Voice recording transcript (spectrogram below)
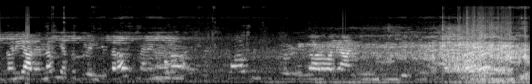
उधर ही आ लेना या तो ट्रेन की तरफ़। मैंने बोला वहाँ सिक्योरिटी गार्ड वाले आने नहीं देखेंगे।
